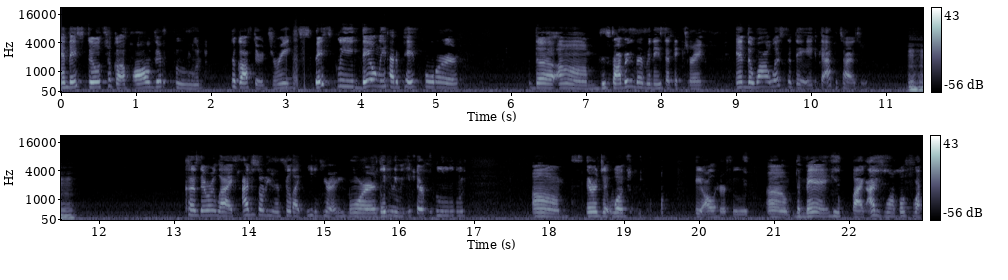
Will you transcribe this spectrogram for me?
and they still took off all of their food, took off their drinks. Basically, they only had to pay for the um the strawberry lemonades that they drank and the Wild West that they ate, the appetizer. Mm-hmm. Because they were like, I just don't even feel like eating here anymore. They didn't even eat their food. Um, they were just well, ate all of her food. Um, the man he was like, I just want both of our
